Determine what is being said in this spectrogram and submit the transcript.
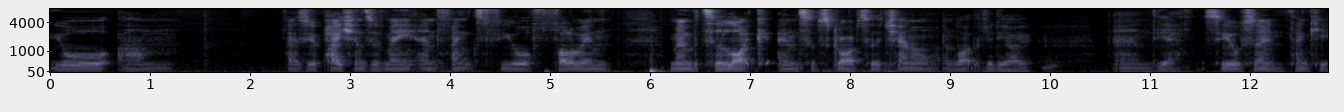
your um, thanks for your patience with me, and thanks for your following. Remember to like and subscribe to the channel and like the video. And yeah, see you all soon. Thank you.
